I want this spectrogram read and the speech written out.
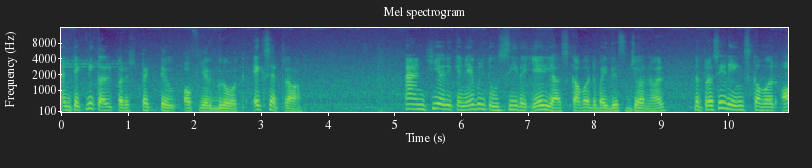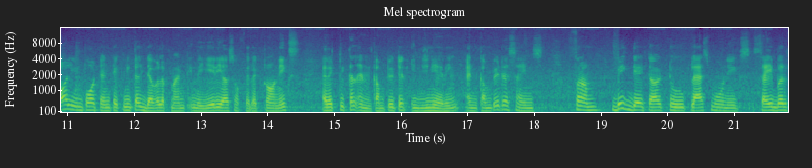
and technical perspective of your growth, etc and here you can able to see the areas covered by this journal. The proceedings cover all important technical development in the areas of electronics electrical and computer engineering and computer science from big data to plasmonics cyber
